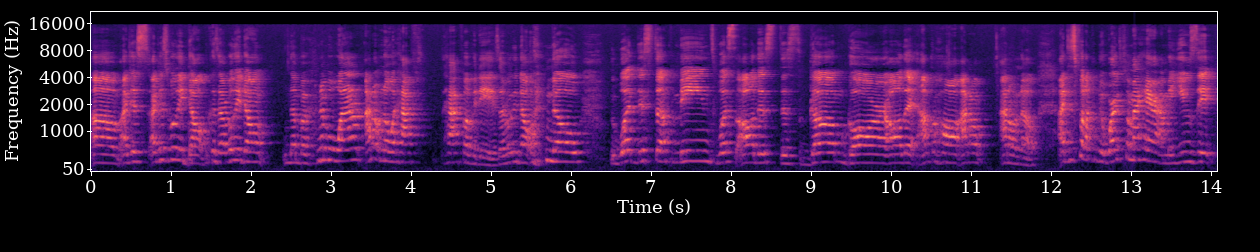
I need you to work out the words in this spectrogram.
Um, I just I just really don't because I really don't number number one I don't, I don't know what half half of it is. I really don't know what this stuff means, what's all this this gum, gar, all that alcohol. I don't I don't know. I just feel like if it works for my hair, I'm gonna use it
